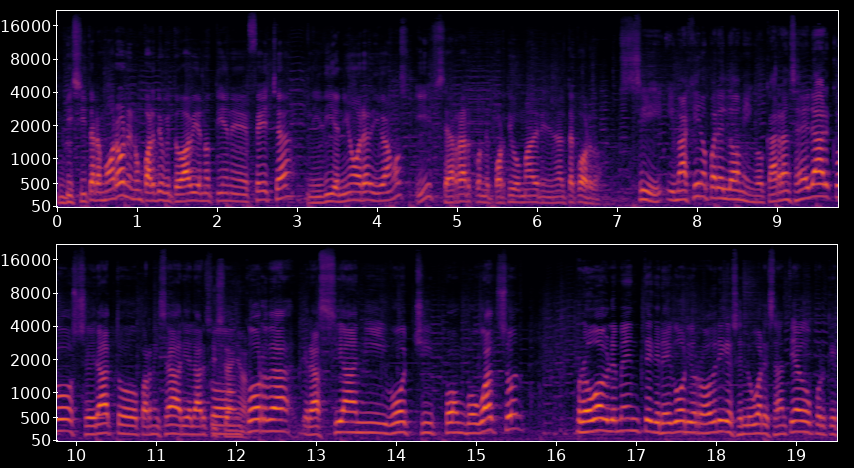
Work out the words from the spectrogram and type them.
visitar a Morón en un partido que todavía no tiene fecha, ni día ni hora, digamos, y cerrar con Deportivo Madrid en Alta Córdoba. Sí, imagino para el domingo. Carranza en el arco, Cerato, Parnizari, el arco en Corda, Graciani, Bochi, Pombo, Watson. Probablemente Gregorio Rodríguez en lugar de Santiago, porque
